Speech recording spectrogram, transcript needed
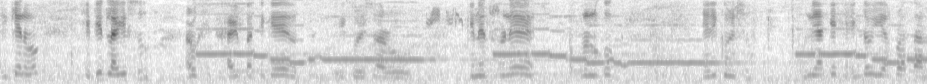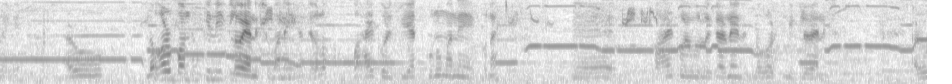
যিকে নহওক খেতিত লাগিছোঁ আৰু শাৰী পাতিকৈ হেৰি কৰিছোঁ আৰু কেনেধৰণে আপোনালোকক হেৰি কৰিছোঁ ধুনীয়াকৈ একদম ইয়াৰ পৰা তালৈকে। আৰু লগৰ বন্ধুখিনিক লৈ আনিছোঁ মানে ইহঁতে অলপ সহায় কৰিছে ইয়াত কোনো মানে একো নাই। সহায় কৰিবলৈ কাৰণে লগৰখিনিক লৈ আনিছোঁ। আৰু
